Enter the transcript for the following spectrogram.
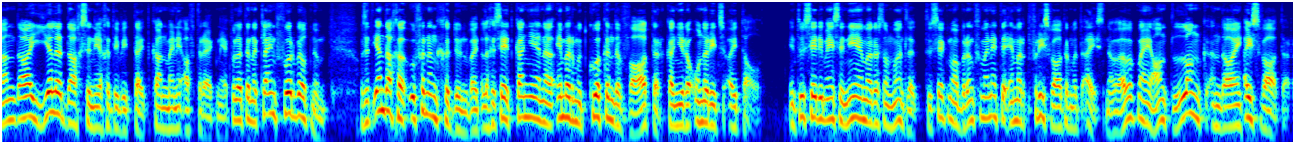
Dan daai hele dag se negativiteit kan my nie aftrek nie. Ek wil dit in 'n klein voorbeeld noem. Ons het eendag 'n oefening gedoen waar hulle gesê het, "Kan jy in 'n emmer met kokende water, kan jy daar onder iets uithaal?" En toe sê die mense nee, maar dit is onmoontlik. Toe sê ek maar bring vir my net 'n emmer vrieswater met ys. Nou hou ek my hand lank in daai yswater.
